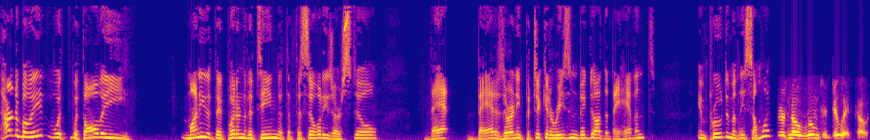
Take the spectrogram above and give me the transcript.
hard to believe with with all the money that they put into the team that the facilities are still that bad. Is there any particular reason, Big Dog, that they haven't improved them at least somewhat? There's no room to do it, coach.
